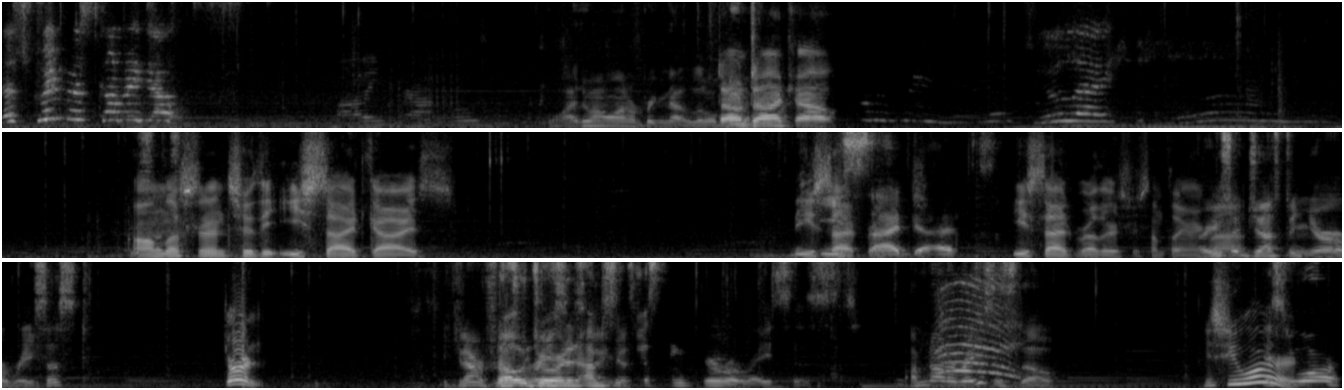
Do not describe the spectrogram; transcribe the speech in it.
There's creepers coming out. Why do I want to bring that little? Don't die. Cal. I'm listening to the East Side guys, The East East, Side Side guys. East Side Brothers or something like Are you that. suggesting you're a racist? Jordan, You can never trust No, Jordan, racist, I'm Angus. suggesting you're a racist. I'm not a racist though. yes you are. Yes, you are.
